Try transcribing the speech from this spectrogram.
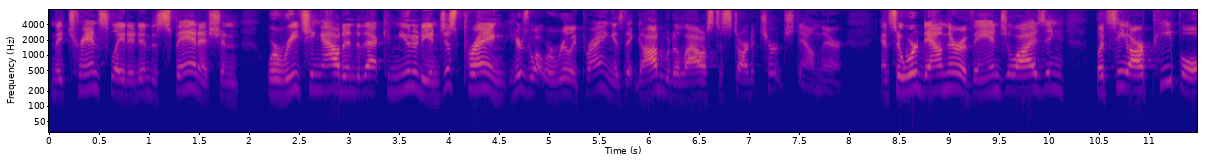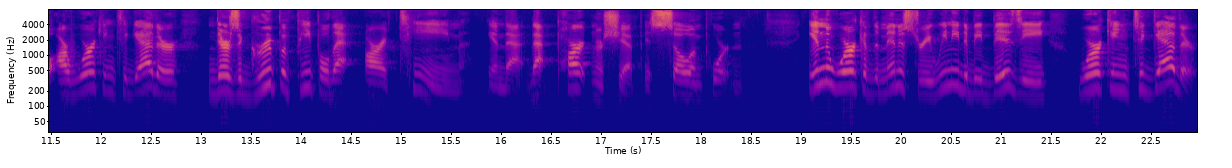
and they translate it into Spanish. And we're reaching out into that community and just praying. Here's what we're really praying is that God would allow us to start a church down there. And so we're down there evangelizing. But see, our people are working together. There's a group of people that are a team in that. That partnership is so important. In the work of the ministry, we need to be busy working together,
